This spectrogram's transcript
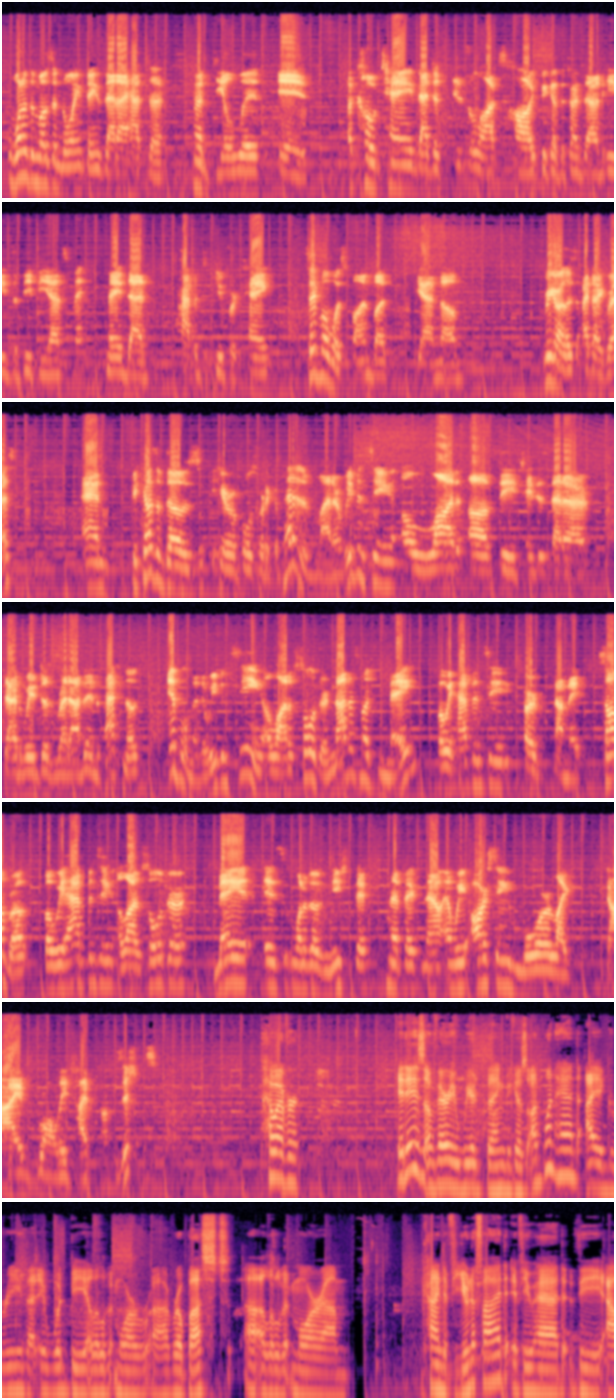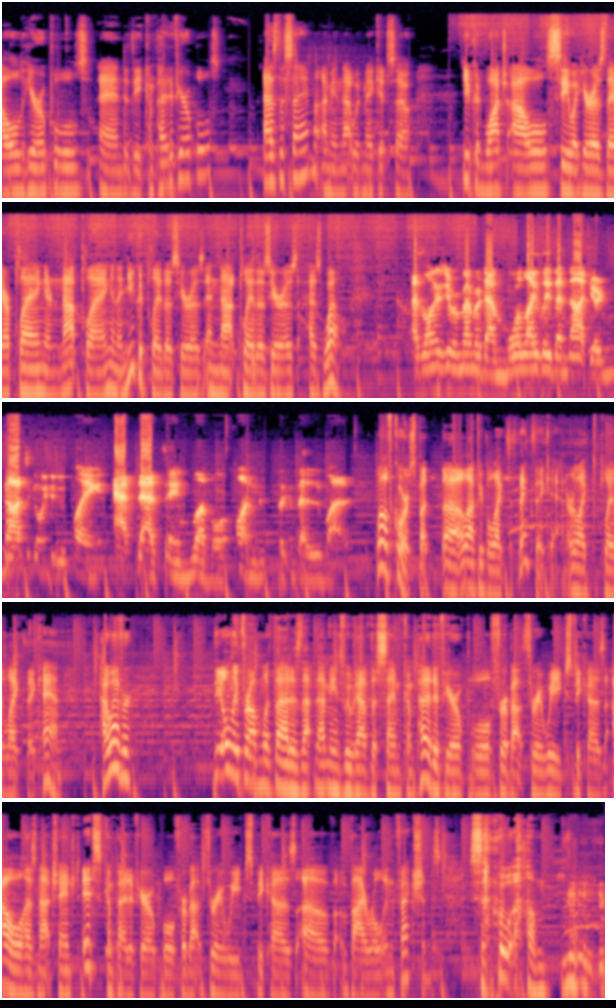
one of the most annoying things that I have to uh, deal with is a code tank that just Isolocks Hog because it turns out he's a DPS ma- main that happened to queue for tank. Sigma was fun, but yeah, no. Regardless, I digress. And because of those hero pools for the competitive ladder, we've been seeing a lot of the changes that are that we've just read out in the patch notes implemented. We've been seeing a lot of soldier, not as much Mei, but we have been seeing, or not Mei, Sombra, but we have been seeing a lot of soldier. Mei is one of those niche pick- picks now, and we are seeing more like dive brawly type compositions. However, it is a very weird thing because, on one hand, I agree that it would be a little bit more uh, robust, uh, a little bit more um, kind of unified if you had the owl hero pools and the competitive hero pools as the same. I mean, that would make it so you could watch Owl, see what heroes they are playing and not playing, and then you could play those heroes and not play those heroes as well. as long as you remember that more likely than not, you're not going to be playing at that same level on the competitive ladder. Well, of course, but uh, a lot of people like to think they can, or like to play like they can. However, the only problem with that is that that means we would have the same competitive hero pool for about three weeks because Owl has not changed its competitive hero pool for about three weeks because of viral infections. So, um,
